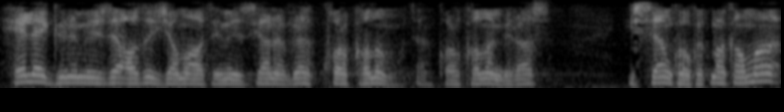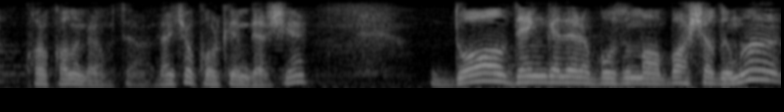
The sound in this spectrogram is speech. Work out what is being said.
Hele günümüzde azı cemaatimiz yani biraz korkalım. Korkalım biraz. İslam korkutmak ama korkalım biraz muhtemelen. Ben çok korkuyorum her şeye. Doğal dengelere bozulma başladı mı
